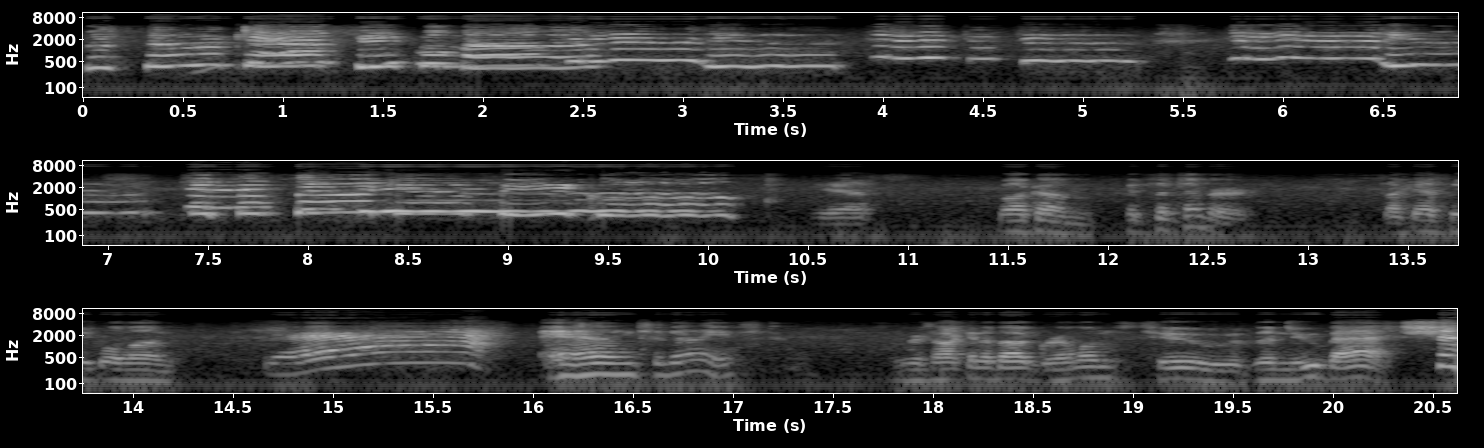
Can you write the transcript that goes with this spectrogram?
the Sucast Sequel Month. It's a Sucast sequel. Yes, welcome. It's September. Sucast Sequel Month. Yeah! And tonight, we're talking about Gremlins 2, the new batch in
